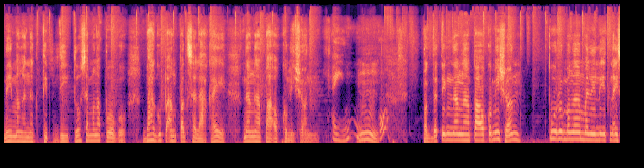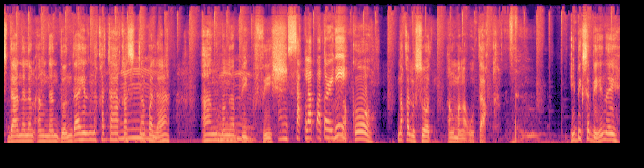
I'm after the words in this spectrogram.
may mga nagtip dito sa mga pogo bago pa ang pagsalakay ng uh, PAOK Commission. Ayun. Mm. Ko. Pagdating ng uh, PAO Commission, puro mga maliliit na isda na lang ang nandun dahil nakatakas na pala ang mga big fish. Ang saklap attorney. Nako, nakalusot ang mga utak. Ibig sabihin ay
